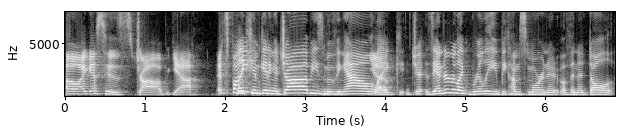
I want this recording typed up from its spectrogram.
Oh, I guess his job. Yeah. It's funny. Like him getting a job, he's moving out. Yeah. Like J- Xander, like really becomes more a, of an adult,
